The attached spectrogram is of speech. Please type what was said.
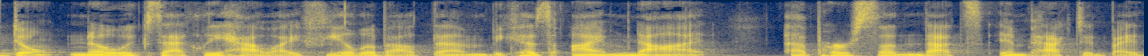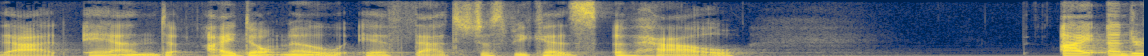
don't know exactly how I feel about them because I'm not a person that's impacted by that. And I don't know if that's just because of how I under,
